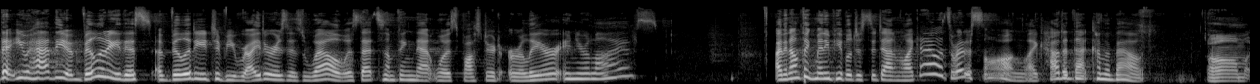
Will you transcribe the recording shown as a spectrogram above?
that you had the ability, this ability to be writers as well. Was that something that was fostered earlier in your lives? I mean, I don't think many people just sit down and like, oh, let's write a song. Like, how did that come about? Um,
